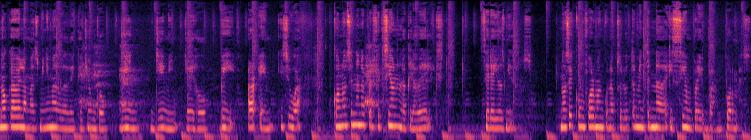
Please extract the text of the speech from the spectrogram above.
No cabe la más mínima duda de que Jungkook, Jin, Jimin, J-Hope, B, RM y Sua conocen a la perfección la clave del éxito, ser ellos mismos. No se conforman con absolutamente nada y siempre van por más.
